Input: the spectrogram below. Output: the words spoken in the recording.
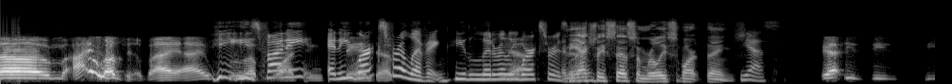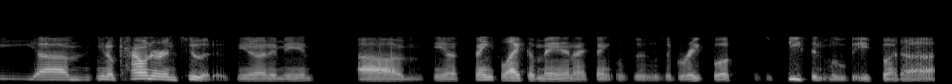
I love him. I, I He, he's funny and he works stand-up. for a living. He literally Yeah. works for his and he actually says some really smart things. yes. Yeah, he's he's the um, you know counterintuitive. You know what I mean? Um, you know, Think Like a Man. I think was a, was a great book. It was a decent movie, but uh,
